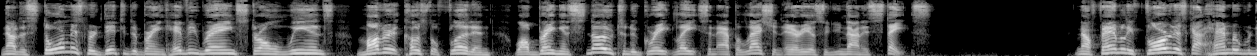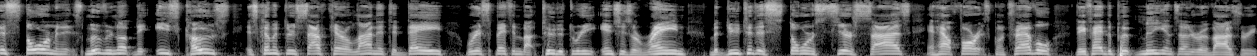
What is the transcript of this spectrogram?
Now, the storm is predicted to bring heavy rain, strong winds, moderate coastal flooding, while bringing snow to the Great Lakes and Appalachian areas of the United States. Now, family, Florida's got hammered with this storm and it's moving up the East Coast. It's coming through South Carolina today. We're expecting about two to three inches of rain, but due to this storm's sheer size and how far it's going to travel, they've had to put millions under advisory.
